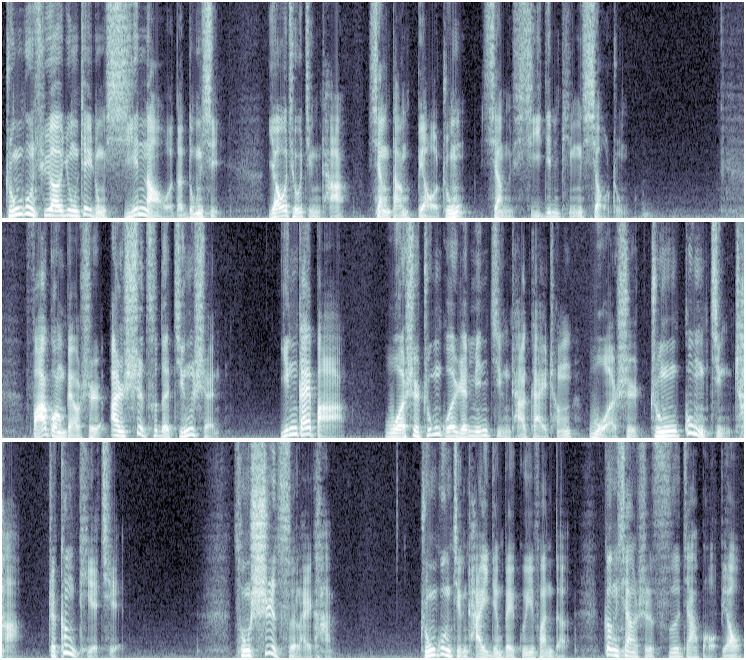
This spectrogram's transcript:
中共需要用这种洗脑的东西，要求警察向党表忠，向习近平效忠。法广表示，按誓词的精神，应该把“我是中国人民警察”改成“我是中共警察”，这更贴切。从誓词来看，中共警察已经被规范的更像是私家保镖，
